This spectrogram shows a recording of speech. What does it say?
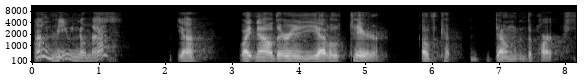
Well, maybe no mass. Yeah. Right now, they're in yellow tier of down the parks.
